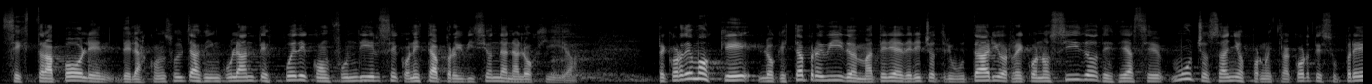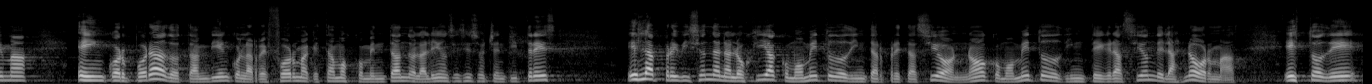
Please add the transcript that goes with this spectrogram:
se extrapolen de las consultas vinculantes puede confundirse con esta prohibición de analogía. Recordemos que lo que está prohibido en materia de derecho tributario, reconocido desde hace muchos años por nuestra Corte Suprema e incorporado también con la reforma que estamos comentando, la Ley 11683, es la prohibición de analogía como método de interpretación, ¿no? como método de integración de las normas. Esto de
